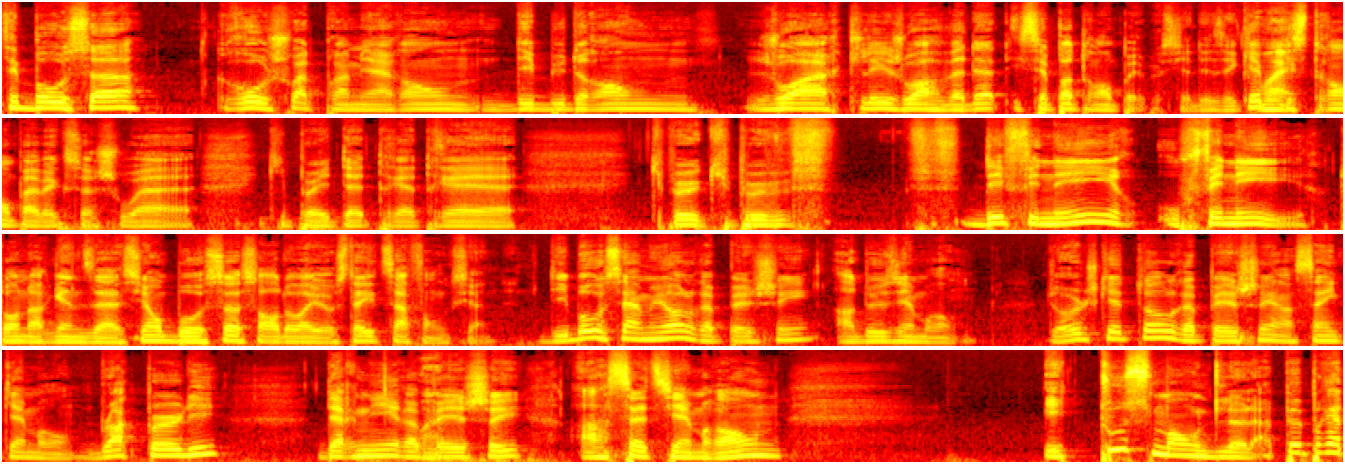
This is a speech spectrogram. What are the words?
sais, Bosa, gros choix de première ronde, début de ronde, joueur clé, joueur vedette, il s'est pas trompé. Parce qu'il y a des équipes Ouais. qui se trompent avec ce choix qui peut être très, très. qui peut, qui peut définir ou finir ton organisation. Bosa sort d'Ohio State, ça fonctionne. Debo Samuel repêché en deuxième ronde. George Kittle repêché en cinquième ronde. Brock Purdy, dernier repêché en septième ronde. Et tout ce monde-là, là, à peu près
